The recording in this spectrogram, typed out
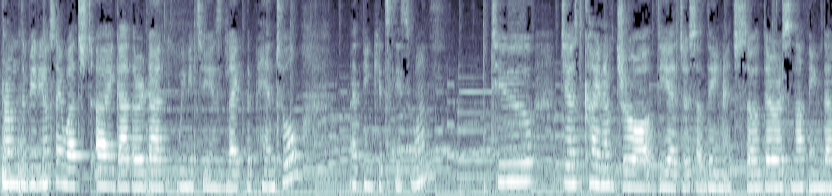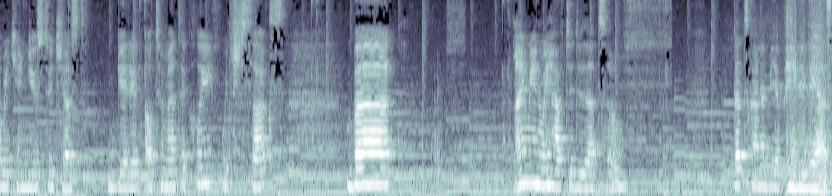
from the videos I watched, I gathered that we need to use like the pen tool. I think it's this one. To just kind of draw the edges of the image. So there is nothing that we can use to just get it automatically, which sucks. But I mean, we have to do that, so that's gonna be a pain in the ass.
